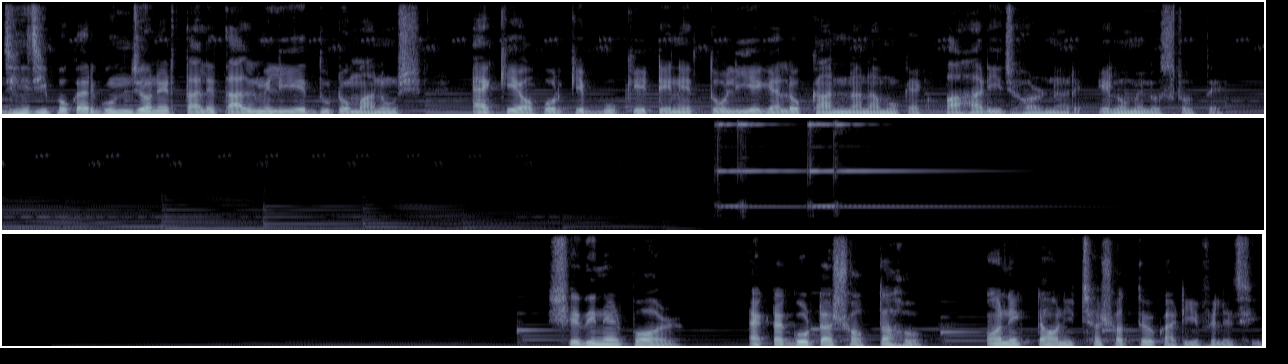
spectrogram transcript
ঝিঁঝি পোকার গুঞ্জনের তালে তাল মিলিয়ে দুটো মানুষ একে অপরকে বুকে টেনে তলিয়ে গেল কান্না নামক এক পাহাড়ি ঝর্ণার এলোমেলো স্রোতে। সেদিনের পর একটা গোটা সপ্তাহ অনেকটা অনিচ্ছা সত্ত্বেও কাটিয়ে ফেলেছি।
